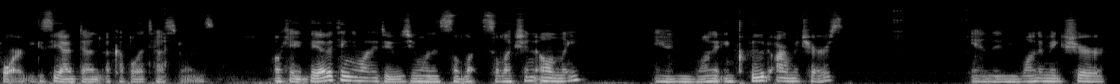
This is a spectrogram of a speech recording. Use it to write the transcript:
4. You can see I've done a couple of test ones. Okay, the other thing you want to do is you want to select selection only, and you want to include armatures, and then you want to make sure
